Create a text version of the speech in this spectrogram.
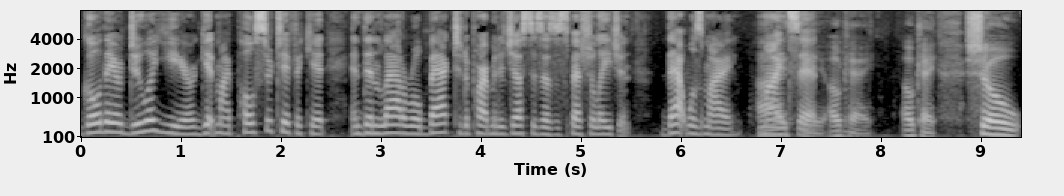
go there, do a year, get my post certificate, and then lateral back to Department of Justice as a special agent. That was my mindset. Okay. Okay. So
